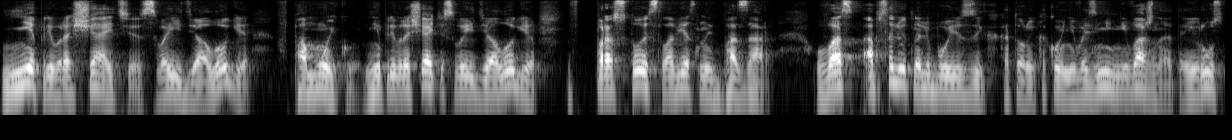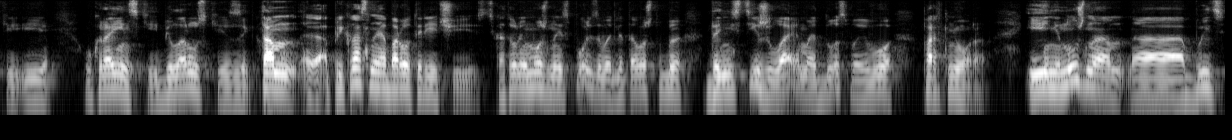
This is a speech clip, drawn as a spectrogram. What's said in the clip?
не превращайте свои диалоги в помойку, не превращайте свои диалоги в простой словесный базар. У вас абсолютно любой язык, который какой ни возьми, неважно, это и русский, и украинский, и белорусский язык. Там э, прекрасные обороты речи есть, которые можно использовать для того, чтобы донести желаемое до своего партнера. И не нужно э, быть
